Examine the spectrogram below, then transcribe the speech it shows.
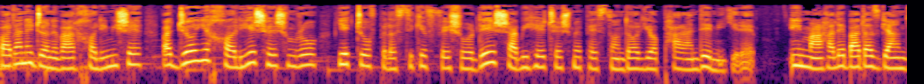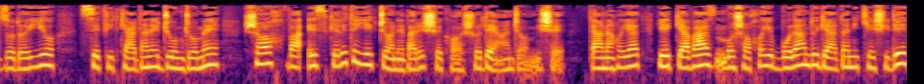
بدن جانور خالی میشه و جای خالی چشم رو یک جفت پلاستیک فشرده شبیه چشم پستاندار یا پرنده می‌گیره. این مرحله بعد از گندزدایی و سفید کردن جمجمه، شاخ و اسکلت یک جانور شکار شده انجام میشه. در نهایت یک گوزن با شاخهای بلند و گردنی کشیده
